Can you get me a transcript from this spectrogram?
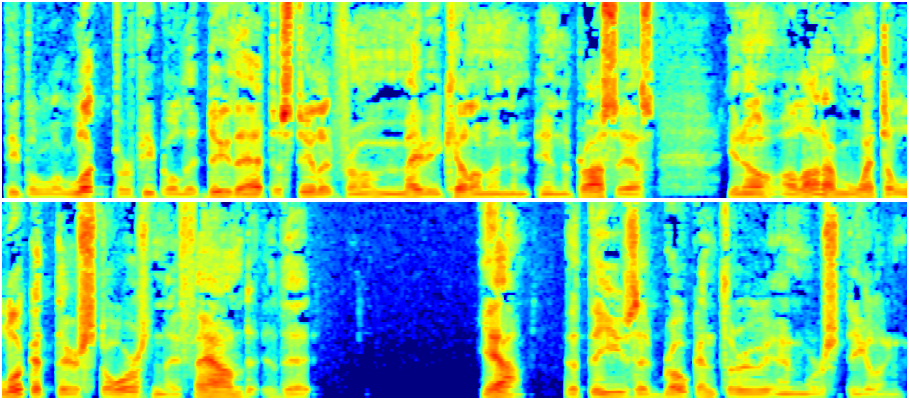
people will look for people that do that to steal it from them and maybe kill them in the, in the process. You know, a lot of them went to look at their stores and they found that, yeah, the thieves had broken through and were stealing.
